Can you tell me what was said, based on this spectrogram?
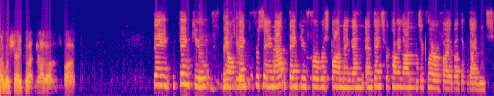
I wish I had gotten that on the spot. Thank, thank you. No, Thank you. Thank you for saying that. Thank you for responding and, and thanks for coming on to clarify about the guidance.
